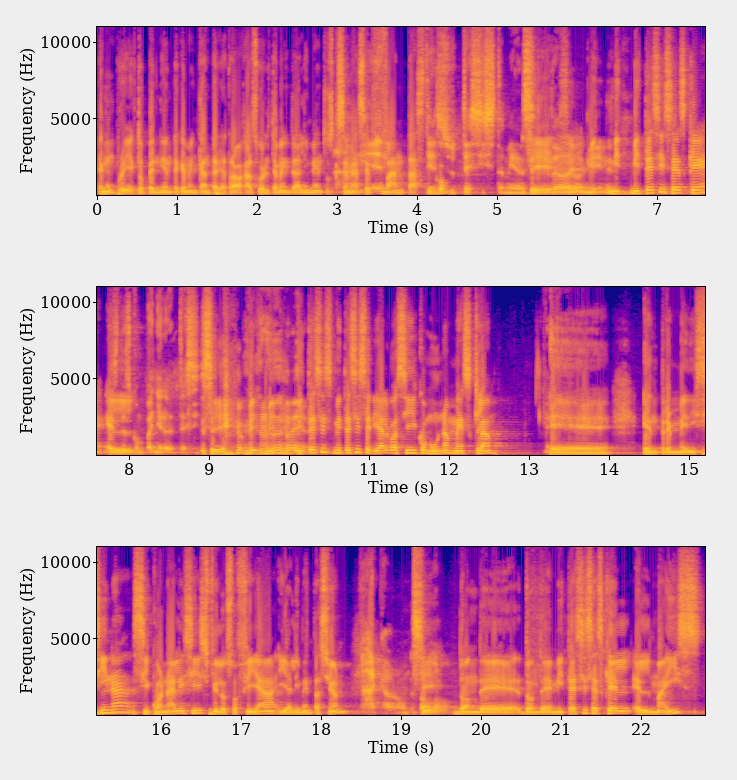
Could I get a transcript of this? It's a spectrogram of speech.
tengo un proyecto pendiente que me encantaría trabajar sobre el tema de alimentos que se me hace Bien. fantástico. Tiene su tesis también. Sí, sí. Mi, mi- mi tesis es que Este el, es compañero de tesis. Sí, mi- mi tesis, mi tesis sería algo así como una mezcla eh, entre medicina, psicoanálisis, filosofía y alimentación. Ah, cabrón. Sí, Todo. donde, donde mi tesis es que el, el maíz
